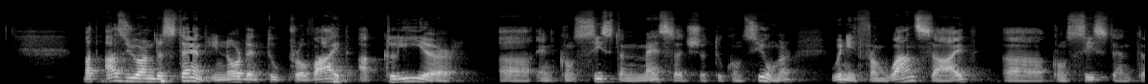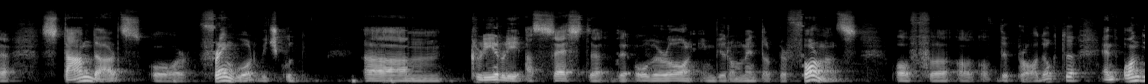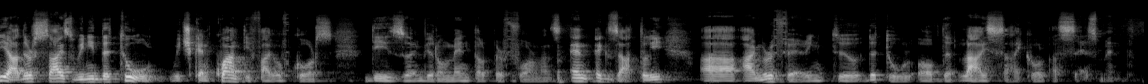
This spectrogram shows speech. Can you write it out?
But as you understand, in order to provide a clear uh, and consistent message to consumer, we need from one side uh, consistent uh, standards or framework which could um, clearly assess the, the, overall environmental performance of, uh, of the product. And on the other side, we need the tool which can quantify, of course, this environmental performance. And exactly, uh, I'm referring to the tool of the life cycle assessment.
